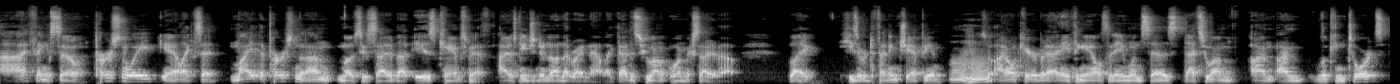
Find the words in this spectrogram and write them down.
I think so. Personally, yeah, like I said, my the person that I'm most excited about is Cam Smith. I just need you to know that right now. Like that is who I'm, who I'm excited about. Like he's a defending champion, Mhm. so I don't care about anything else that anyone says. That's who I'm I'm I'm looking towards,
